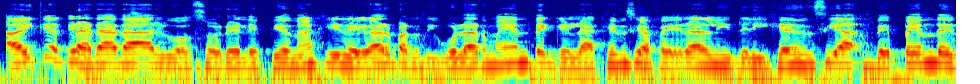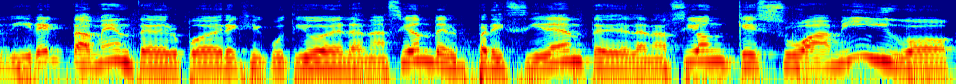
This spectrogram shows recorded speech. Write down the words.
hay que aclarar algo sobre el espionaje ilegal, particularmente que la Agencia Federal de Inteligencia depende directamente del Poder Ejecutivo de la Nación, del presidente de la Nación, que su amigo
